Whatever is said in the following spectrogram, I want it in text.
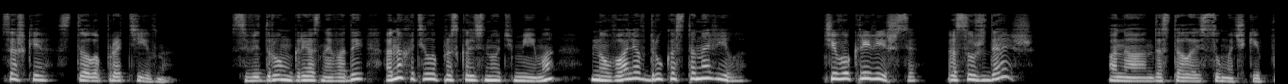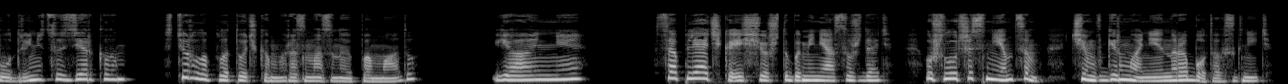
Сашке стало противно. С ведром грязной воды она хотела проскользнуть мимо, но Валя вдруг остановила. «Чего кривишься? Осуждаешь?» Она достала из сумочки пудреницу с зеркалом, стерла платочком размазанную помаду. «Я не...» «Соплячка еще, чтобы меня осуждать. Уж лучше с немцем, чем в Германии на работах сгнить.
